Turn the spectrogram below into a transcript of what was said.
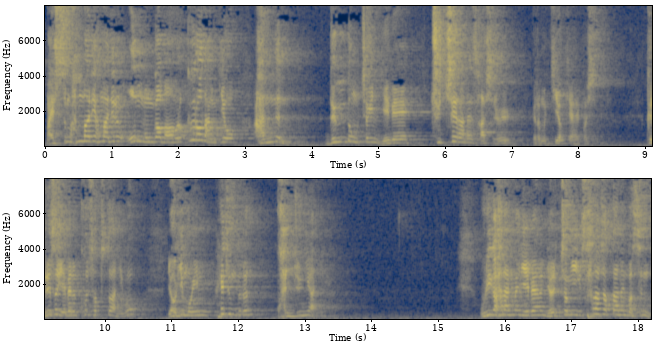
말씀 한 마디 한 마디를 온 몸과 마음으로 끌어당겨 안는 능동적인 예배의 주체라는 사실을 여러분 기억해야 할 것입니다. 그래서 예배는 콘서트도 아니고 여기 모인 회중들은 관중이 아니에요. 우리가 하나님을 예배하는 열정이 사라졌다는 것은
